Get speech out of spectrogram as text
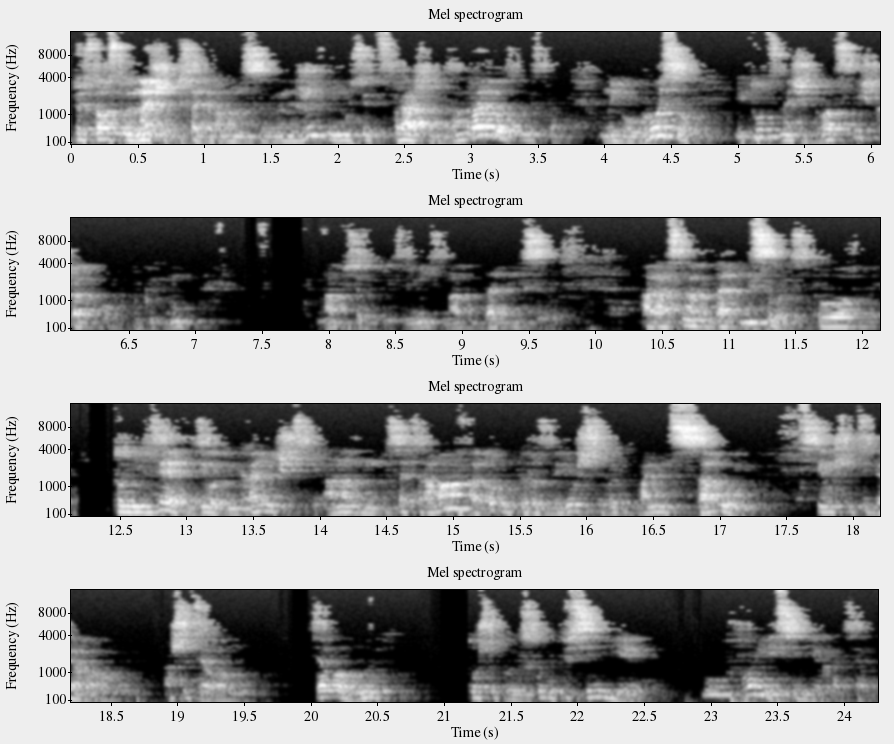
То есть Толстой начал писать роман современной жизни, ему все это страшно разонравилось быстро, он его бросил, и тут, значит, 20 тысяч катков. Он говорит, ну, надо все-таки, извините, надо дописывать. А раз надо дописывать, то, то нельзя это делать механически, а надо написать роман, в котором ты разберешься в этот момент с собой, с тем, что тебя волнует. А что тебя волнует? Тебя волнует то, что происходит в семье. Ну, в твоей семье хотя бы.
